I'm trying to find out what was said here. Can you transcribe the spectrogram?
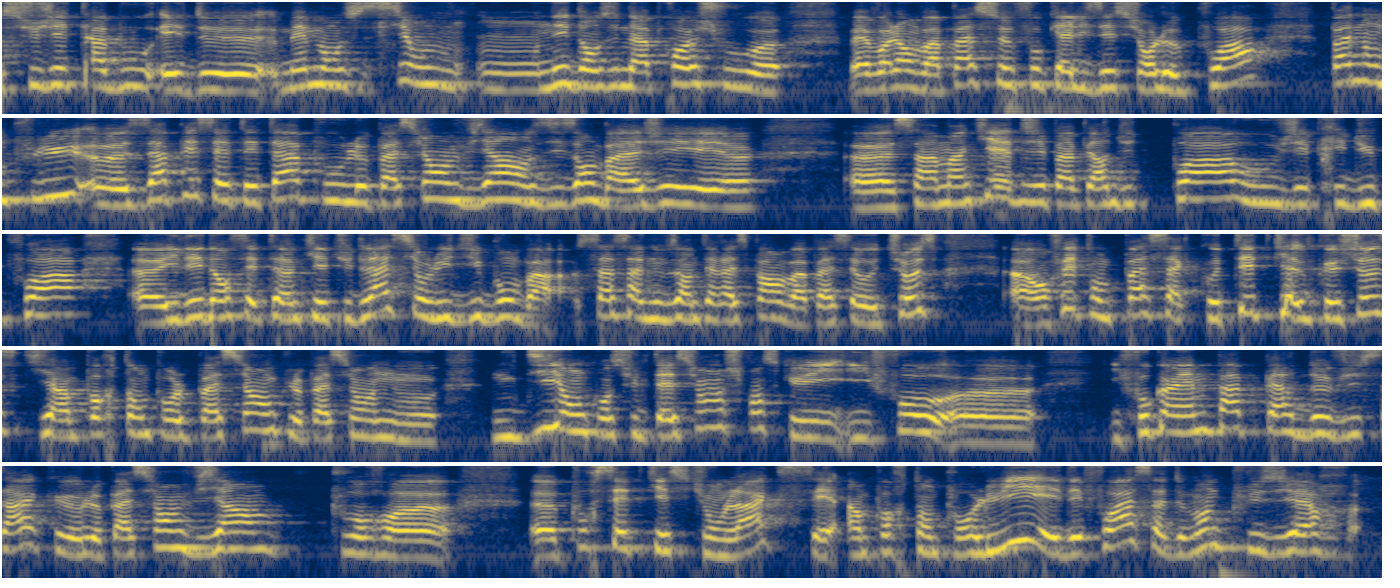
sujet tabou et de même si on, est dans une approche où, euh, ben voilà, on va pas se focaliser sur le poids, pas non plus euh, zapper cette étape où le patient vient en se disant, bah j'ai euh, euh, ça m'inquiète, j'ai pas perdu de poids ou j'ai pris du poids. Il est dans cette inquiétude-là. Si on lui dit bon bah ça, ça nous intéresse pas, on va passer à autre chose. En fait, on passe à côté de quelque chose qui est important pour le patient, que le patient nous dit en consultation. Je pense qu'il faut il faut quand même pas perdre de vue ça, que le patient vient pour pour cette question-là, que c'est important pour lui. Et des fois ça demande plusieurs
